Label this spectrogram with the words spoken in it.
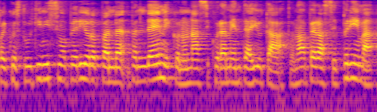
poi quest'ultimissimo periodo pand- pandemico non ha sicuramente aiutato, no? Però se prima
